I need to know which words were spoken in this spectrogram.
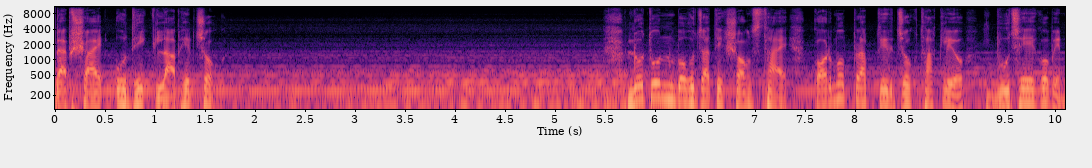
ব্যবসায় অধিক লাভের চোখ। নতুন বহুজাতিক সংস্থায় কর্মপ্রাপ্তির যোগ থাকলেও বুঝে এগোবেন।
